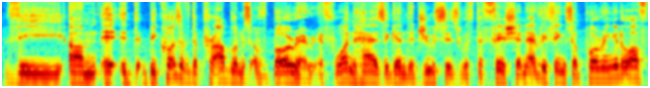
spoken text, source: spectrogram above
the um, it, it, because of the problems of borer. If one has again the juices with the fish and everything, so pouring it off,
